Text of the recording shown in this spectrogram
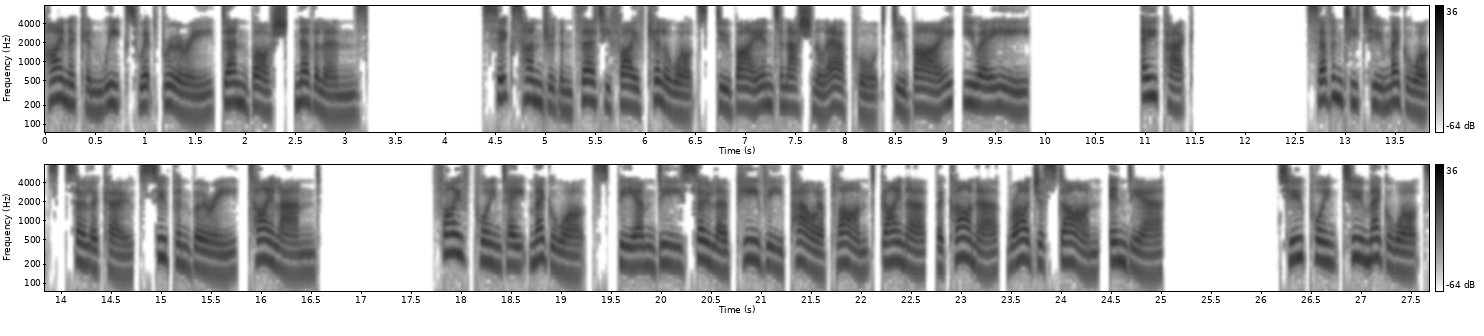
Heineken Weeks Wit Brewery Den Bosch Netherlands 635 kilowatts Dubai International Airport Dubai UAE APAC 72 megawatts Solarco Suphanburi Thailand. 5.8 megawatts BMD solar PV power plant Guiana Bikaner Rajasthan India. 2.2 megawatts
